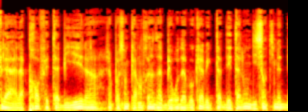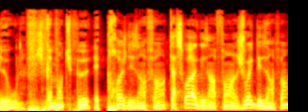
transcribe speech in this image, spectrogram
la, la prof est habillée là. J'ai l'impression qu'elle rentre dans un bureau d'avocat avec ta- des talons de 10 cm de haut. Là. Comment tu peux être proche des enfants, t'asseoir avec des enfants, jouer avec des enfants,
